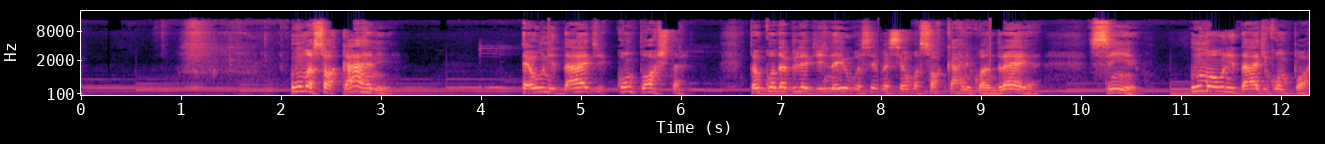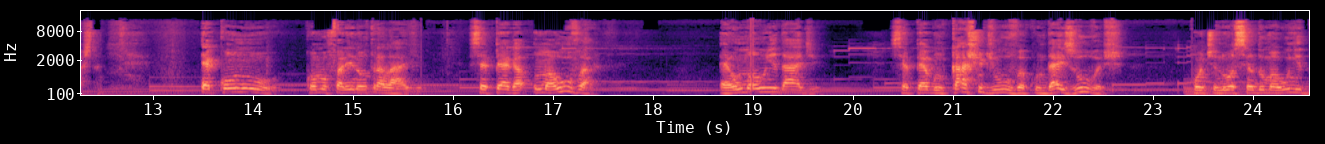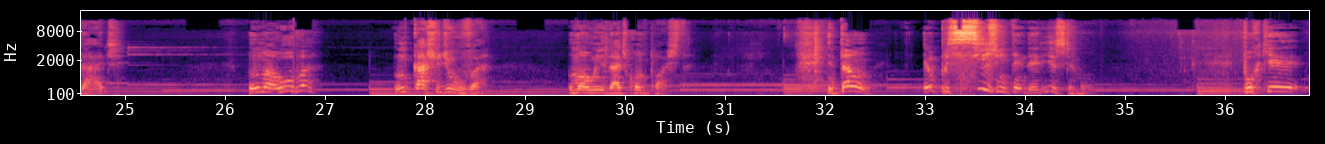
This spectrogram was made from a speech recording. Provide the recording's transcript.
Uma só carne é unidade composta. Então, quando a Bíblia diz, Neil, você vai ser uma só carne com a Andréia, sim, uma unidade composta. É como, como eu falei na outra live. Você pega uma uva, é uma unidade. Você pega um cacho de uva com 10 uvas, continua sendo uma unidade. Uma uva, um cacho de uva, uma unidade composta. Então, eu preciso entender isso, irmão, porque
